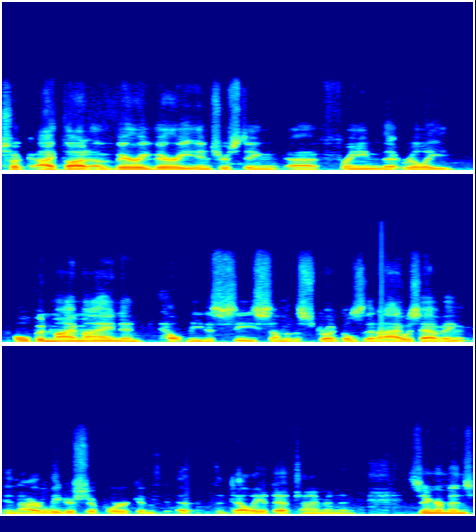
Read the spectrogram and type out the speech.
took, I thought, a very, very interesting uh, frame that really opened my mind and helped me to see some of the struggles that I was having in our leadership work in, at the deli at that time and in Zingerman's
